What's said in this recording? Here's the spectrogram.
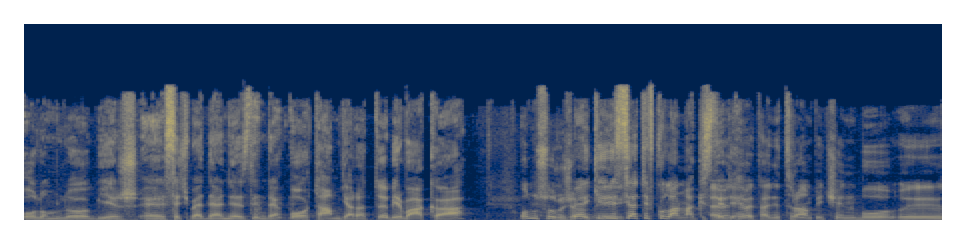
olumlu bir e, seçmenler nezdinde ortam yarattığı bir vaka. Onu soracağım. Belki Ee, inisiyatif kullanmak istedi. Evet evet hani Trump için bu e,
